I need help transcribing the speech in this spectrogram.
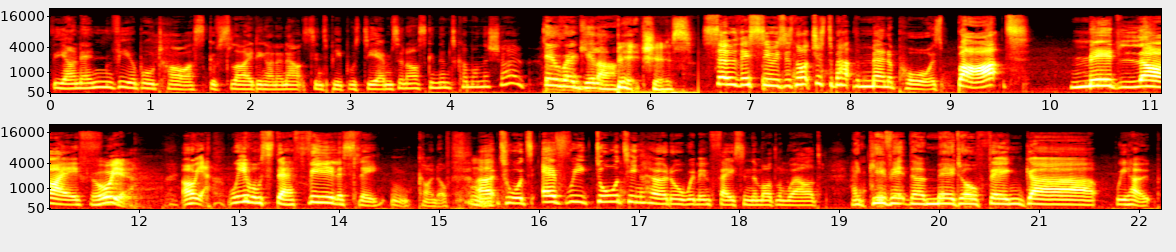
the unenviable task of sliding unannounced into people's DMs and asking them to come on the show. Irregular. Bitches. So this series is not just about the menopause, but midlife. Oh, yeah. Oh yeah, we will stare fearlessly, mm, kind of, uh, towards every daunting hurdle women face in the modern world, and give it the middle finger. We hope.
